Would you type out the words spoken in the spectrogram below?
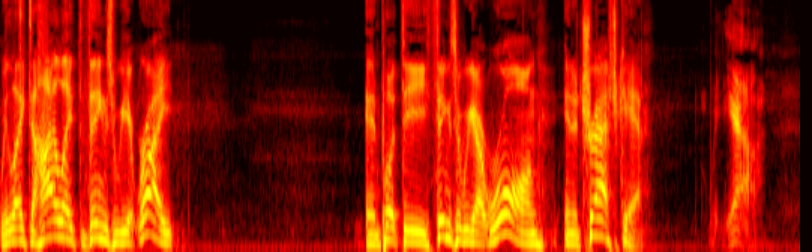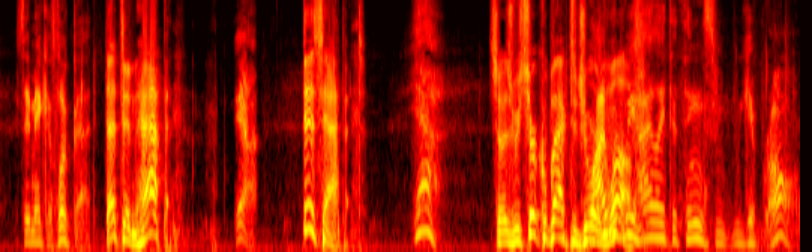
We like to highlight the things we get right and put the things that we got wrong in a trash can. Yeah, they make us look bad. That didn't happen. Yeah, This happened. yeah. So as we circle back to Why Jordan would Love, we highlight the things we get wrong?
